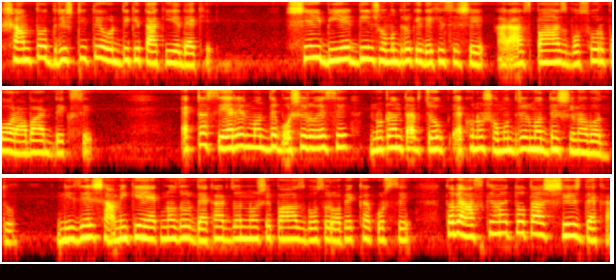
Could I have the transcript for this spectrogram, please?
শান্ত দৃষ্টিতে ওর দিকে তাকিয়ে দেখে। সেই বিয়ের দিন সমুদ্রকে দেখেছে সে আর আজ পাঁচ বছর পর আবার দেখছে। একটা চেয়ারের মধ্যে বসে রয়েছে নূতন তার চোখ এখনও সমুদ্রের মধ্যে সীমাবদ্ধ। নিজের স্বামীকে এক নজর দেখার জন্য সে পাঁচ বছর অপেক্ষা করছে, তবে আজকে হয়তো তার শেষ দেখা।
